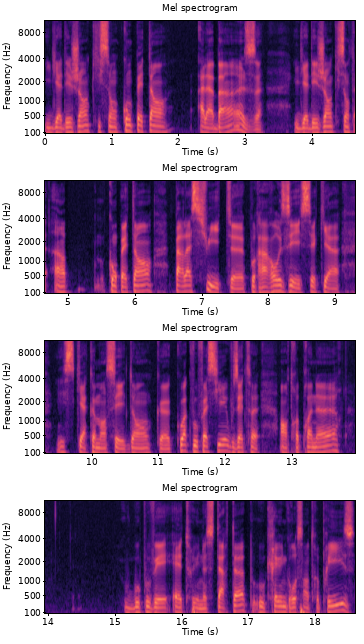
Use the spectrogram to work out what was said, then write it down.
il y a des gens qui sont compétents à la base. Il y a des gens qui sont compétents par la suite pour arroser ce qui a, ce qui a commencé. Donc, quoi que vous fassiez, vous êtes entrepreneur, vous pouvez être une start-up ou créer une grosse entreprise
